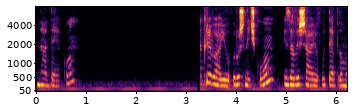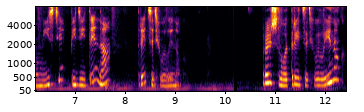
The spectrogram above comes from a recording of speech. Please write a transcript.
на деко. Накриваю рушничком і залишаю у теплому місці підійти на 30 хвилинок. Пройшло 30 хвилинок.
